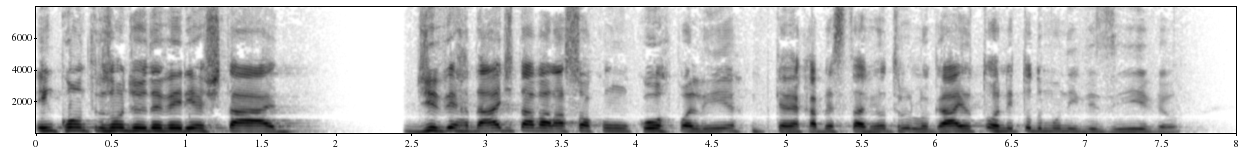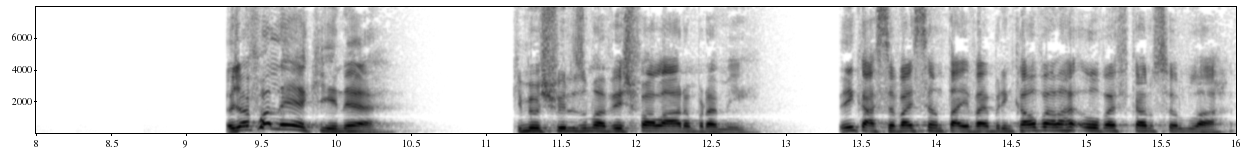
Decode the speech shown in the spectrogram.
encontros onde eu deveria estar de verdade, estava lá só com o corpo ali, porque a minha cabeça estava em outro lugar e eu tornei todo mundo invisível. Eu já falei aqui, né? Que meus filhos uma vez falaram para mim: Vem cá, você vai sentar e vai brincar ou vai, ou vai ficar no celular?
